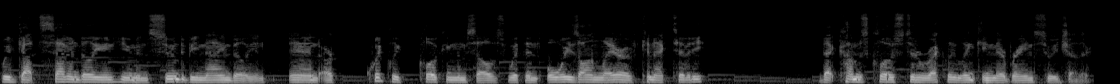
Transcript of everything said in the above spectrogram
we've got 7 billion humans, soon to be 9 billion, and are quickly cloaking themselves with an always on layer of connectivity that comes close to directly linking their brains to each other.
